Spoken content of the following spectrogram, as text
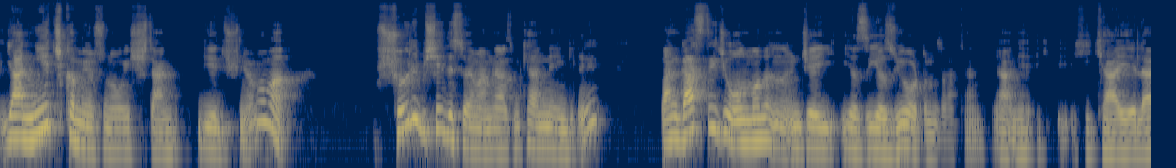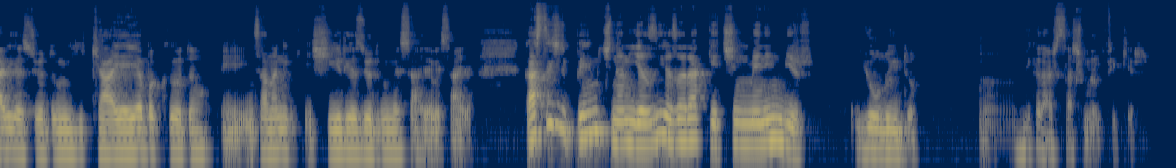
Yani niye çıkamıyorsun o işten diye düşünüyorum ama şöyle bir şey de söylemem lazım kendine ilgili. Ben gazeteci olmadan önce yazı yazıyordum zaten. Yani hikayeler yazıyordum, hikayeye bakıyordum, insanların şiir yazıyordum vesaire vesaire. Gazetecilik benim için hani yazı yazarak geçinmenin bir yoluydu. Ne kadar saçma bir fikir.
